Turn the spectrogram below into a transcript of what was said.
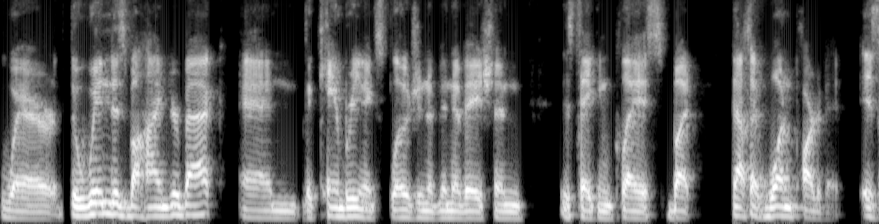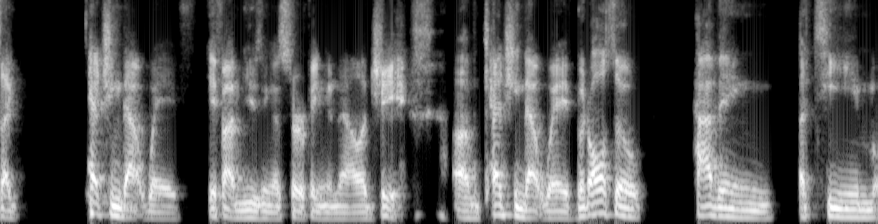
where the wind is behind your back and the cambrian explosion of innovation is taking place but that's like one part of it is like catching that wave if i'm using a surfing analogy um, catching that wave but also having a team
